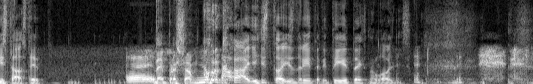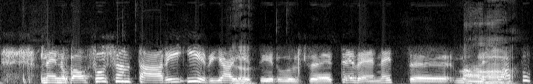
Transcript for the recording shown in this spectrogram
izstāstiet. Uh, Neprašām, nu, kur kā to izdarīt, arī tīri tehnoloģiski. Nē, nu balsošana tā arī ir. Jāiet Jā. ir uz TVNet uh, mājaslapu.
